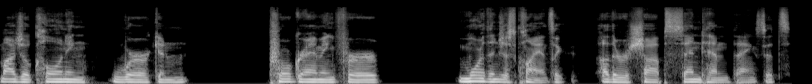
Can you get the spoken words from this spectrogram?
module cloning work and programming for more than just clients. Like other shops send him things. It's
